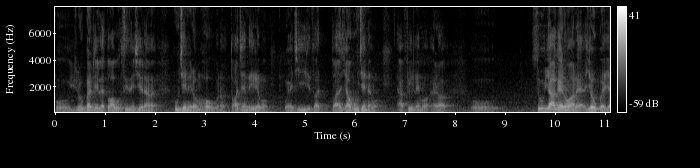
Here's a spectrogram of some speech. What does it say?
ဟို Europe ဘက်တွေလည်းသွားဖို့အစီအစဉ်ရှိတယ်ဒါပေမဲ့ခုချိန်နေတော့မဟုတ်ဘူးနော်သွားကျင်သေးတယ်ပေါ့ပွဲကြီးတွေသွားသွားရောက်ဘူးကျင်တယ်ပေါ့အဲ feeling ပေါ့အဲ့တော့ဟိုစူးရခဲ့တော့ကလည်းအယုတ်ပဲရ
